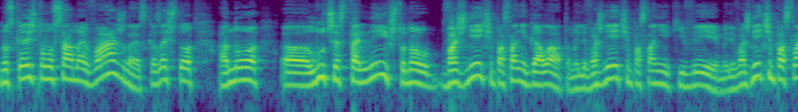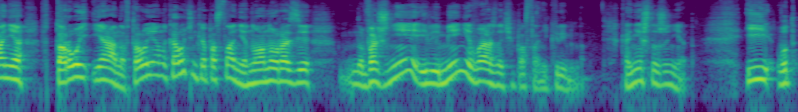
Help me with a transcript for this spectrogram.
Но сказать, что оно самое важное, сказать, что оно э, лучше остальных, что оно важнее, чем послание Галатам, или важнее, чем послание к евреям, или важнее, чем послание второй Иоанна. Второе Иоанна коротенькое послание, но оно разве важнее или менее важно, чем послание к римлянам? Конечно же нет. И вот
